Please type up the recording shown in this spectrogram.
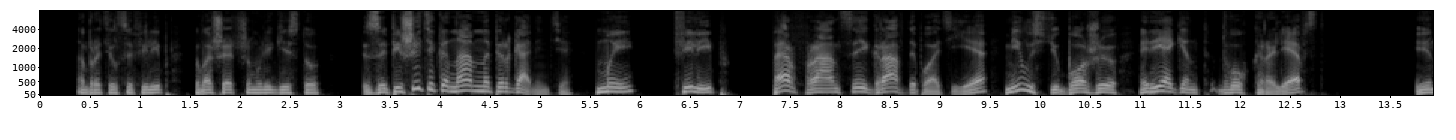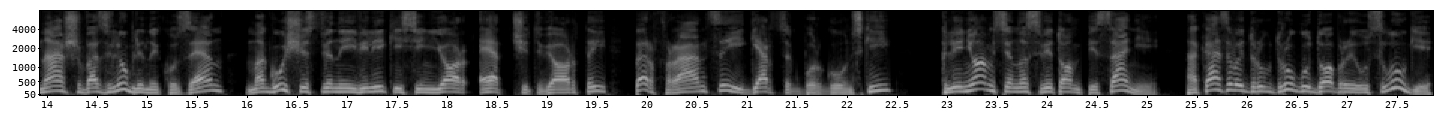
— обратился Филипп к вошедшему легисту, — «запишите-ка нам на пергаменте. Мы, Филипп, пэр Франции, граф де Пуатье, милостью Божию, регент двух королевств, и наш возлюбленный кузен, могущественный и великий сеньор Эд IV, пер Франции и герцог Бургундский, клянемся на Святом Писании оказывать друг другу добрые услуги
